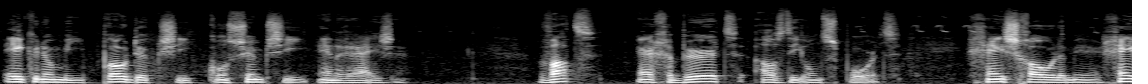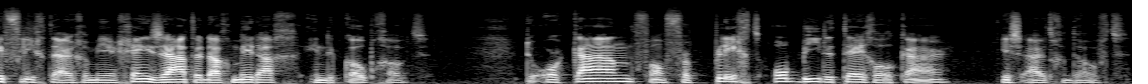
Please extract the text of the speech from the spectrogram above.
economie, productie, consumptie en reizen. Wat er gebeurt als die ontspoort. Geen scholen meer, geen vliegtuigen meer, geen zaterdagmiddag in de koopgoot. De orkaan van verplicht opbieden tegen elkaar is uitgedoofd.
